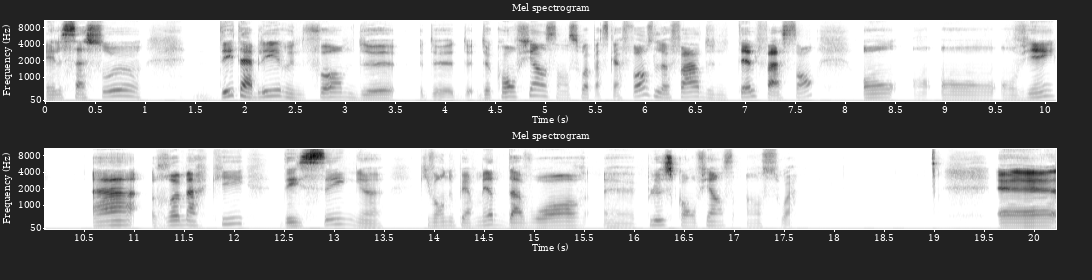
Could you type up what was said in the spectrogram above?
elle s'assure d'établir une forme de, confiance en soi. Parce qu'à force de le faire d'une telle façon, on, on, on, vient à remarquer des signes qui vont nous permettre d'avoir euh, plus confiance en soi. Euh,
